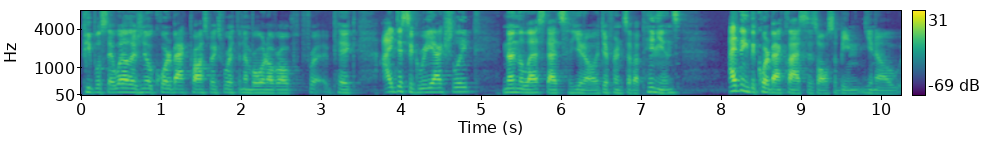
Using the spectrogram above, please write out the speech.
people say, well, there's no quarterback prospects worth the number one overall pick. I disagree, actually. Nonetheless, that's you know a difference of opinions. I think the quarterback class has also been, you know,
